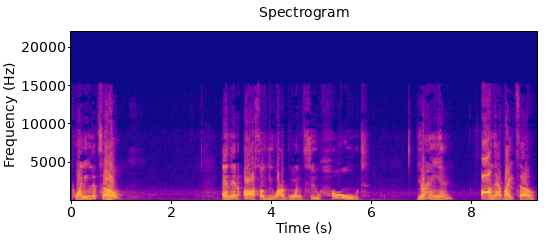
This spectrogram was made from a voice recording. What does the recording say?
pointing the toe. And then also, you are going to hold your hand on that right toe.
